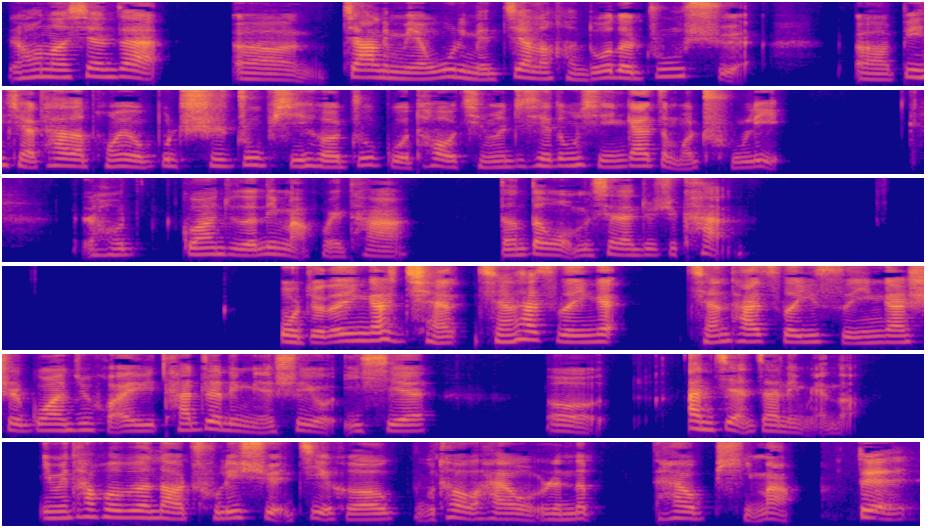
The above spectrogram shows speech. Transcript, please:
然后呢现在呃家里面屋里面建了很多的猪血，呃并且他的朋友不吃猪皮和猪骨头，请问这些东西应该怎么处理？然后公安局的立马回他等等，我们现在就去看。我觉得应该是潜潜台词的，应该潜台词的意思应该是公安局怀疑他这里面是有一些呃案件在里面的。因为他会问到处理血迹和骨头，还有人的还有皮嘛？对。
